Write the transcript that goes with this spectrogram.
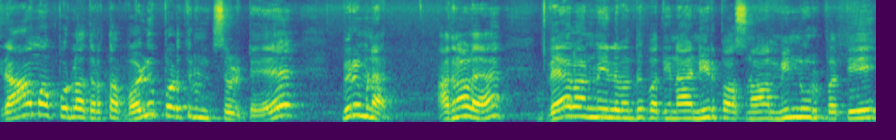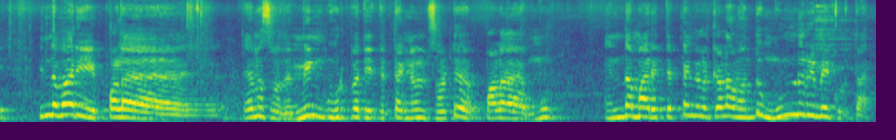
கிராம பொருளாதாரத்தை வலுப்படுத்தணும்னு சொல்லிட்டு விரும்பினார். அதனால வேளாண்மையில் வந்து பார்த்தீங்கன்னா நீர்ப்பாசனம் மின் உற்பத்தி இந்த மாதிரி பல என்ன சொல்றது மின் உற்பத்தி திட்டங்கள்னு சொல்லிட்டு பல மு இந்த மாதிரி திட்டங்களுக்கெல்லாம் வந்து முன்னுரிமை கொடுத்தார்.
